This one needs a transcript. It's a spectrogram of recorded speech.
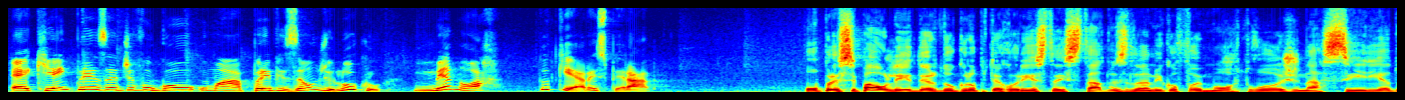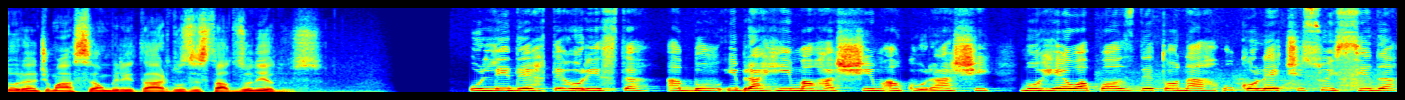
é que a empresa divulgou uma previsão de lucro menor do que era esperado. O principal líder do grupo terrorista Estado Islâmico foi morto hoje na Síria durante uma ação militar dos Estados Unidos. O líder terrorista Abu Ibrahim al-Hashim al-Qurashi morreu após detonar um colete suicida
